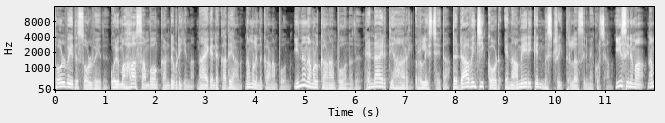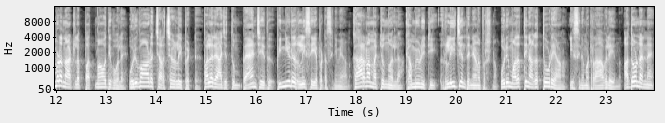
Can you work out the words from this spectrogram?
സോൾവ് ചെയ്ത് സോൾവ് ചെയ്ത് ഒരു മഹാസംഭവം കണ്ടുപിടിക്കുന്ന നായകന്റെ കഥയാണ് നമ്മൾ ഇന്ന് കാണാൻ പോകുന്നത്. ഇന്ന് നമ്മൾ കാണാൻ പോകുന്നത് രണ്ടായിരത്തി ആറിൽ റിലീസ് ചെയ്ത ദ ഡാവിഞ്ചി കോഡ് എന്ന അമേരിക്കൻ മിസ്റ്ററി ത്രില്ലർ സിനിമയെക്കുറിച്ചാണ്. ഈ സിനിമ നമ്മുടെ നാട്ടിലെ പത്മാവതി പോലെ ഒരുപാട് ചർച്ചകളിൽ പെട്ട് പല രാജ്യത്തും ബാൻ ചെയ്ത് പിന്നീട് റിലീസ് ചെയ്യപ്പെട്ട സിനിമയാണ്. കാരണം മറ്റൊന്നുമല്ല കമ്മ്യൂണിറ്റി റിലീജിയൻ തന്നെയാണ് പ്രശ്നം. ഒരു മതത്തിനകത്തൂടെയാണ് ഈ സിനിമ ട്രാവൽ ചെയ്യുന്നത്. അതുകൊണ്ട് തന്നെ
